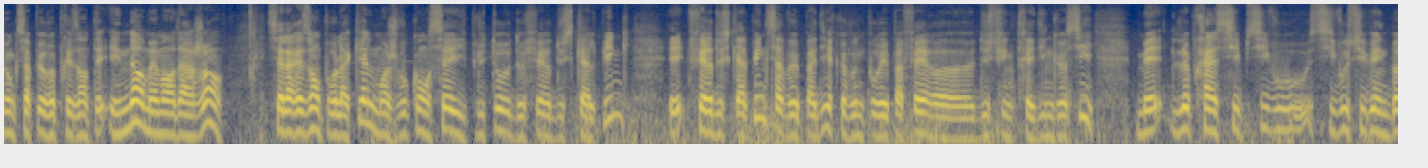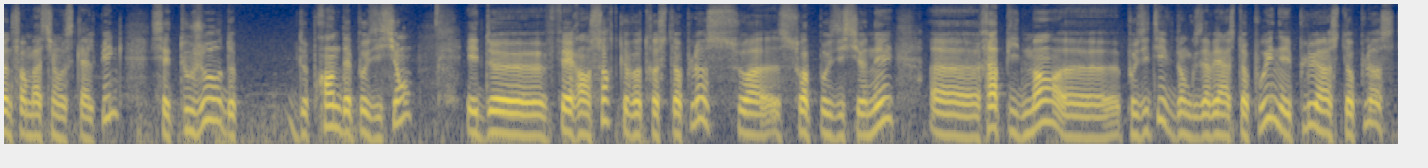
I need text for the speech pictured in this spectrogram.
Donc ça peut représenter énormément d'argent. C'est la raison pour laquelle moi je vous conseille plutôt de faire du scalping et faire du scalping ça ne veut pas dire que vous ne pourrez pas faire euh, du swing trading aussi mais le principe si vous, si vous suivez une bonne formation au scalping c'est toujours de de prendre des positions et de faire en sorte que votre stop loss soit, positionné euh, rapidement euh, positif. Donc vous avez un stop win et plus un stop loss.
